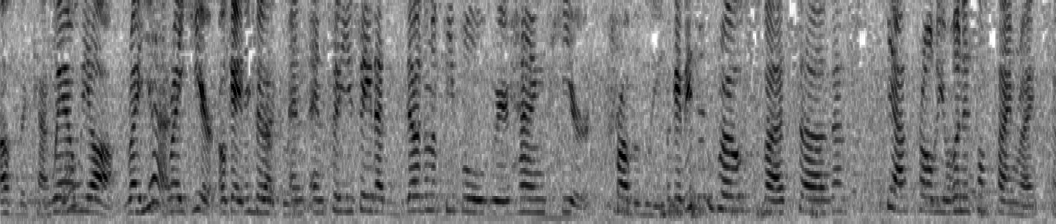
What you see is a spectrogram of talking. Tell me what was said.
of the castle. Where we are, right? Yes. Right here. Okay, Exactly. so and and so you say that dozen of people were hanged here. Probably. Okay, this is gross, but uh, that's yeah, probably Renaissance time, right? So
